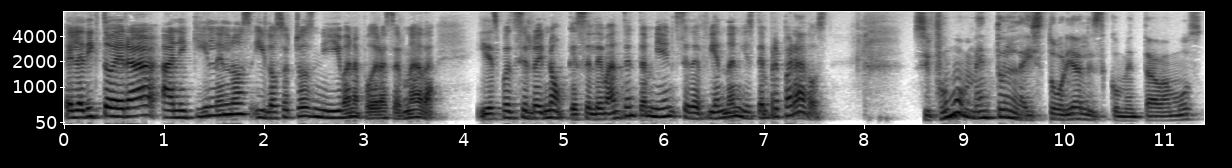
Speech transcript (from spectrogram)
El edicto era aniquílenlos y los otros ni iban a poder hacer nada. Y después dice el rey, no, que se levanten también, se defiendan y estén preparados. Si fue un momento en la historia, les comentábamos,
